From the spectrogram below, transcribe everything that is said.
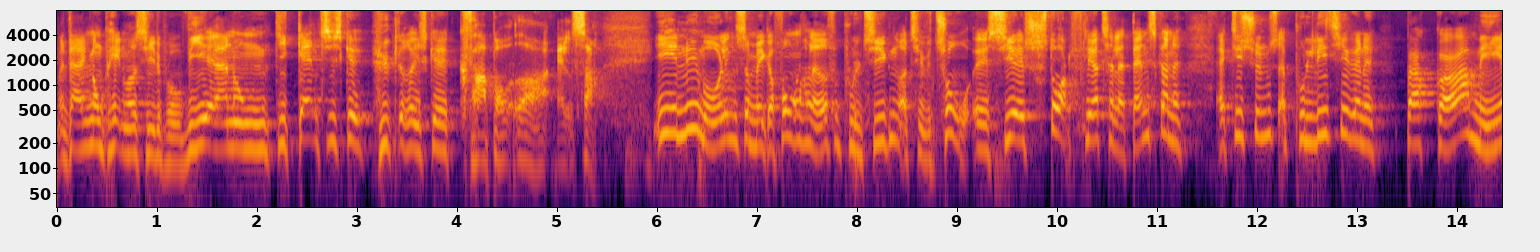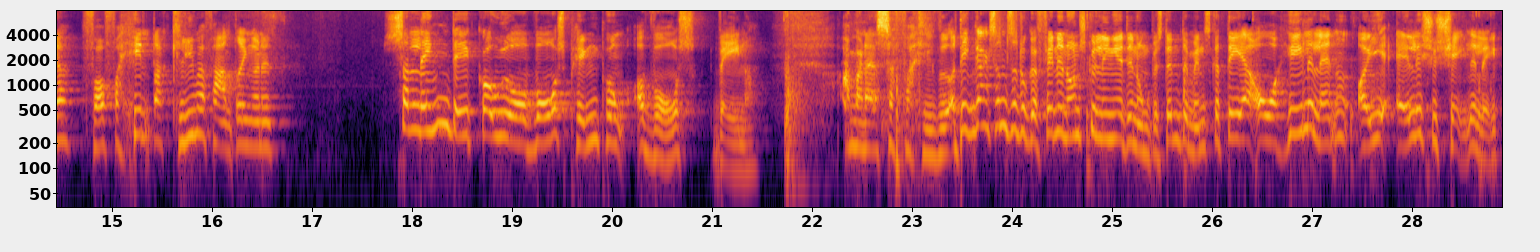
men der er ikke nogen pæn måde at sige det på. Vi er nogle gigantiske, hykleriske kvarbådere, altså. I en ny måling, som Megafon har lavet for Politikken og TV2, øh, siger et stort flertal af danskerne, at de synes, at politikerne bør gøre mere for at forhindre klimaforandringerne, så længe det ikke går ud over vores pengepunkt og vores vaner. Jamen altså for helvede. Og det er ikke engang sådan, at du kan finde en undskyldning i, at det er nogle bestemte mennesker. Det er over hele landet og i alle sociale lag.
